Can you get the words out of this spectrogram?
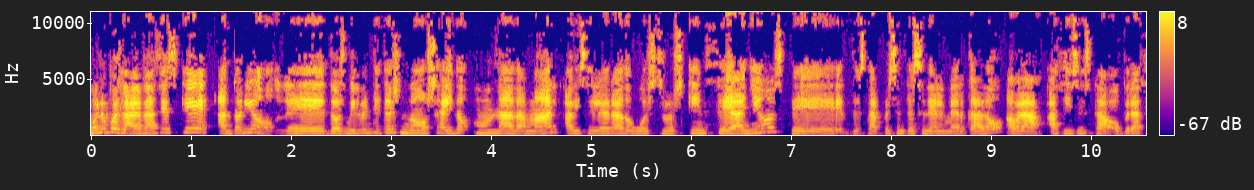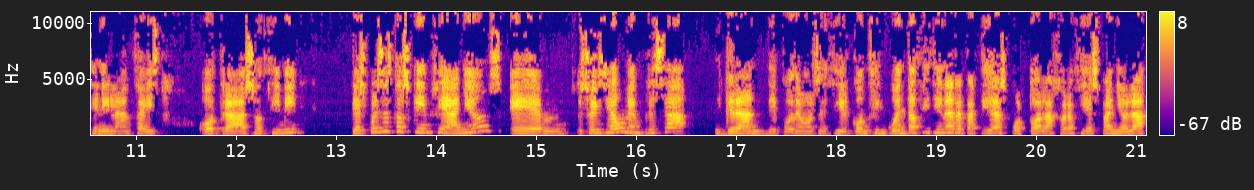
Bueno, pues la verdad es que, Antonio, eh, 2023 no os ha ido nada mal. Habéis celebrado vuestros 15 años de, estar presentes en el mercado. Ahora hacéis esta operación y lanzáis otra Socimi. Después de estos 15 años, eh, sois ya una empresa grande, podemos decir, con 50 oficinas repartidas por toda la geografía española,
